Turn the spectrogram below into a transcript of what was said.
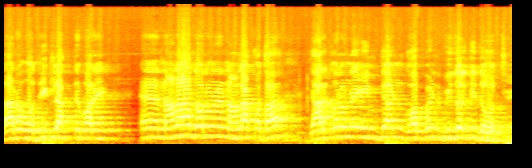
তারও অধিক লাগতে পারে। হ্যাঁ, নানা ধরনের নানা কথা যার কারণে ইন্টার্ন গভর্নমেন্ট বিতর্কিত হচ্ছে।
